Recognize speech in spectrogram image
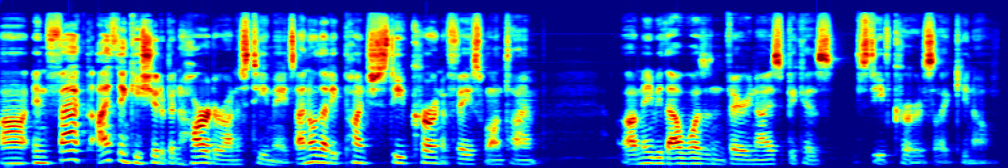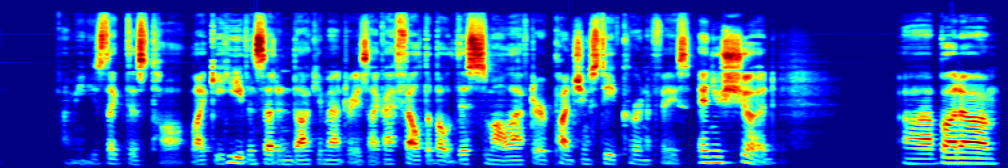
Uh, in fact, I think he should have been harder on his teammates. I know that he punched Steve Kerr in the face one time. Uh, maybe that wasn't very nice because Steve Kerr is like, you know, I mean, he's like this tall. Like he even said in a documentary, he's like, I felt about this small after punching Steve Kerr in the face, and you should. Uh, but um,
